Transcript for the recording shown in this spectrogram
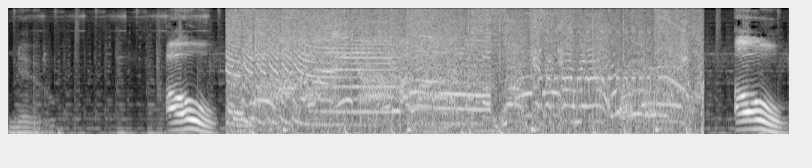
No. Oh! Oh!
